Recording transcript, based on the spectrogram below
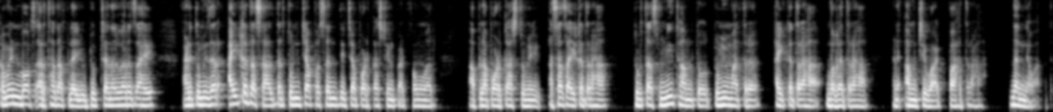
कमेंट बॉक्स अर्थात आपल्या यूट्यूब चॅनलवरच आहे. आणि तुम्ही जर ऐकत असाल तर तुमच्या पसंतीच्या पॉडकास्टिंग प्लॅटफॉर्मवर आपला पॉडकास्ट तुम्ही असाच ऐकत राहा. तुर्तास मी थांबतो तुम्ही मात्र ऐकत राहा बघत राहा आणि आमची वाट पाहत राहा. धन्यवाद.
